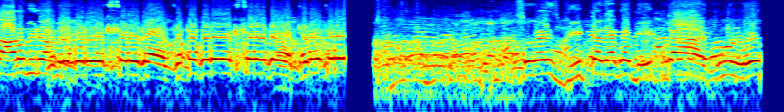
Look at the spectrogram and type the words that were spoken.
তো আরও ভিড় হবে। ভিড়টা দেখো ভিড়টা কোনো লোক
